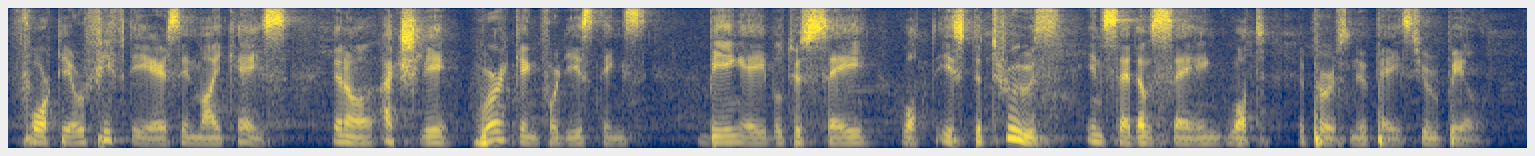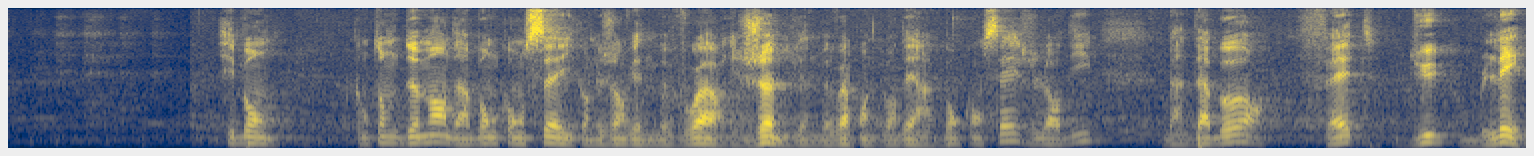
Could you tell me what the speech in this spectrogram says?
40 or 50 years in my case you know actually working for these things being able to say what is the truth instead of saying what the person who pays your bill Et bon, quand on me demande un bon conseil, quand les gens viennent me voir, les jeunes viennent me voir pour me demander un bon conseil, je leur dis ben d'abord, faites du blé.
